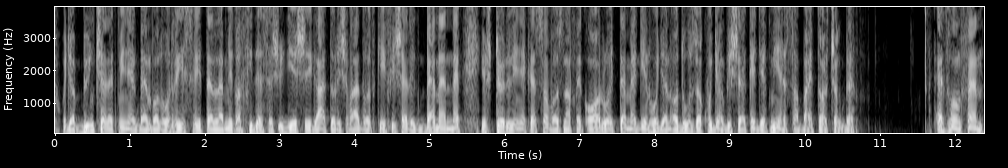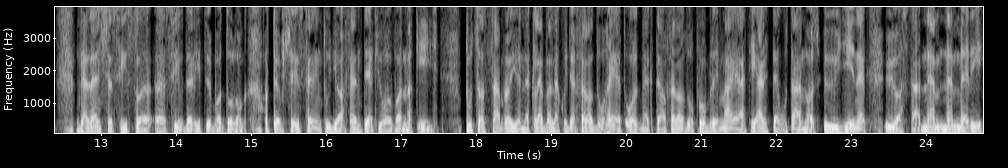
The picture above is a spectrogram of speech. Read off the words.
hogy a bűncselekményekben való részvétellel még a Fideszes ügyészség által is vádolt képviselők bemennek és törvényeket szavaznak meg arról, hogy te meg én hogyan adózzak, hogyan viselkedjek, milyen szabályt tartsak be. Ez van fenn, de len szív, szívderítőbb a dolog. A többség szerint ugye a fentiek jól vannak így. Tucat számra jönnek levelek, hogy a feladó helyett old meg te a feladó problémáját, járj te utána az ügyének, ő aztán nem, nem meri,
